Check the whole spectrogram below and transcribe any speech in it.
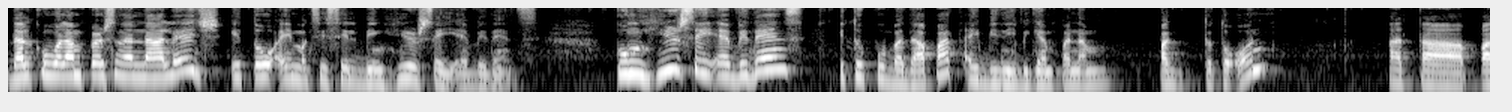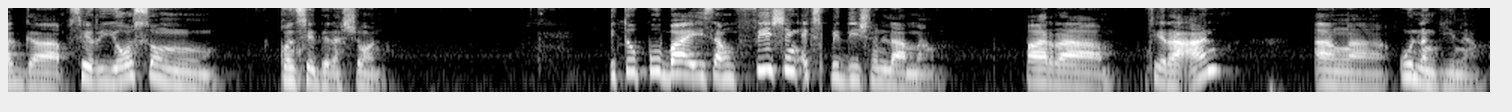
Dahil kung walang personal knowledge, ito ay magsisilbing hearsay evidence. Kung hearsay evidence, ito po ba dapat ay binibigyan pa ng pagtutuon at ah, pag ah, seryosong konsiderasyon? Ito po ba isang fishing expedition lamang para siraan ang ah, unang ginang?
